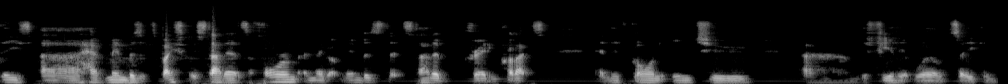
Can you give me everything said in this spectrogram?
these uh, have members. It's basically started out as a forum, and they've got members that started creating products, and they've gone into um, the affiliate world, so you can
